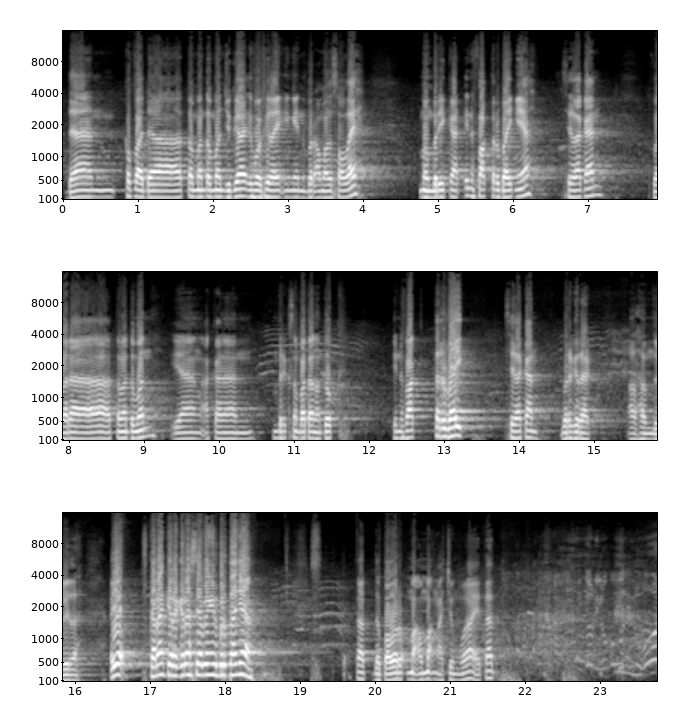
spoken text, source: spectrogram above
Dan kepada teman-teman juga ikhwafillah yang ingin beramal soleh, memberikan infak terbaiknya, silakan para teman-teman yang akan memberi kesempatan untuk infak terbaik, silakan bergerak. Alhamdulillah. Ayo, sekarang kira-kira siapa yang ingin bertanya? Tat, the power emak-emak ngacung wae, tat. Itu di luhur, di luhur,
